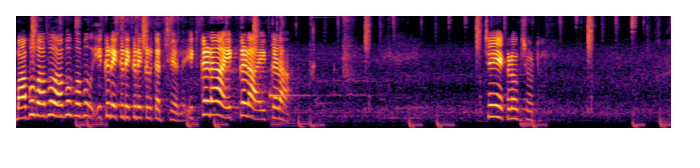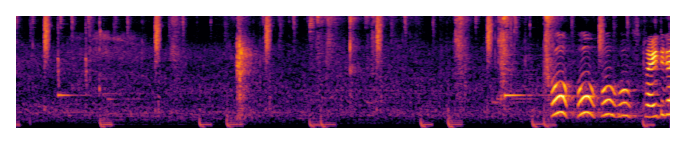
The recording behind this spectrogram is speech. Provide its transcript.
బాబు బాబు బాబు బాబు. ఇక్కడ ఇక్కడ ఇక్కడ ఇక్కడ కట్ చేయాలి. ఇక్కడ ఎక్కడ ఎక్కడ చేయి ఎక్కడ ఒక చోట. ఓ ఓ ఓ ఓ. స్ట్రైట్గా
